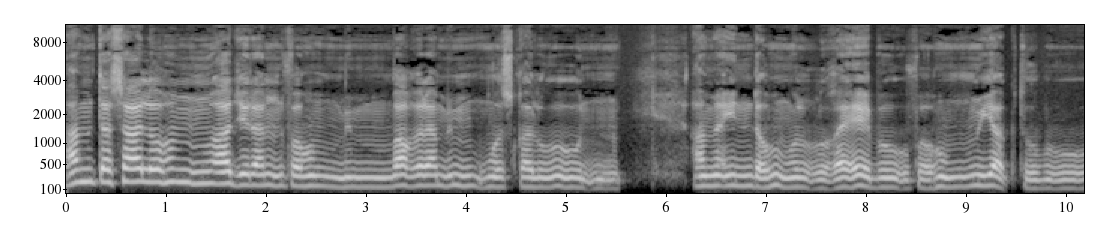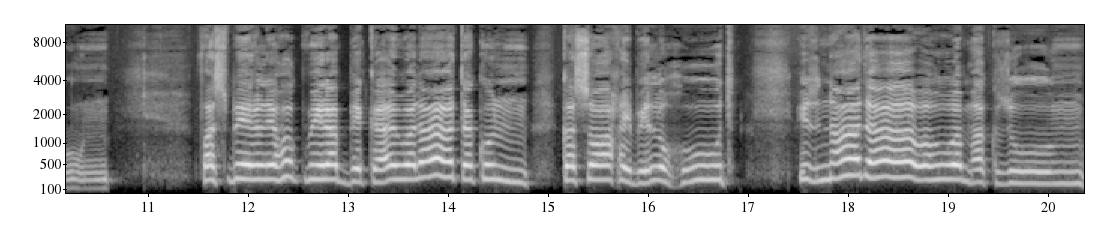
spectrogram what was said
أم تسألهم أجرا فهم من مغرم مثقلون؟ أم عندهم الغيب فهم يكتبون؟ فاصبر لحكم ربك ولا تكن كصاحب الحوت إذ نادى وهو مكزوم.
